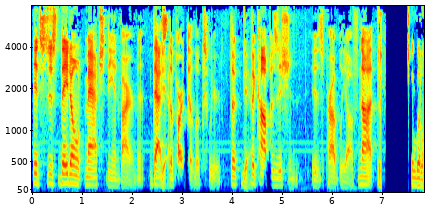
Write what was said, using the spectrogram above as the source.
it's just they don't match the environment. That's Yeah. the part that looks weird. The Yeah. the composition is probably off, not Just a little,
